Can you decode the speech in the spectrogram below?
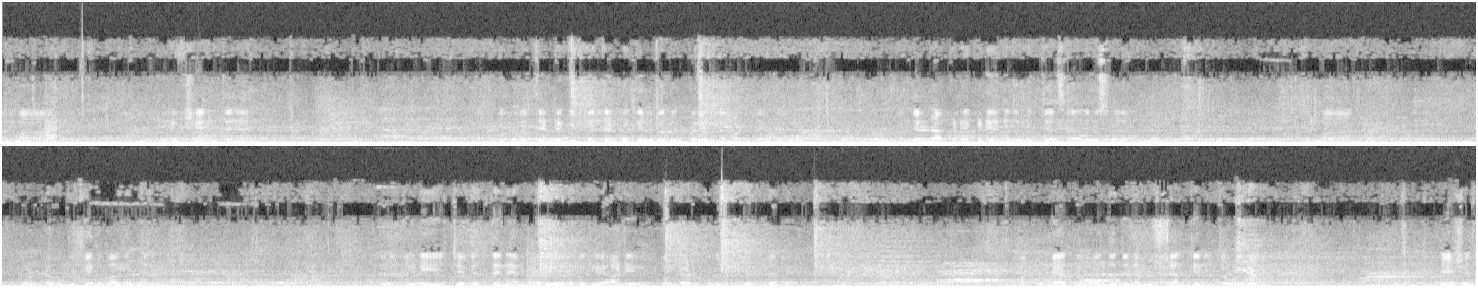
ನಮ್ಮ ನಿರೀಕ್ಷೆಯಂತೆ ಇಪ್ಪತ್ತೆಂಟಕ್ಕೆ ಇಪ್ಪತ್ತೆಂಟು ಗೆಲ್ಲಬೇಕು ಅಂತ ಪ್ರಯತ್ನ ಮಾಡ್ತಾ ಇದ್ದೇವೆ. ಒಂದೆರಡು ಆ ಕಡೆ, ಈ ಕಡೆ ಏನಾದರೂ ವ್ಯತ್ಯಾಸ ಆದರೂ ಸಹ ನಮ್ಮ ದೊಡ್ಡ ಒಂದು ಗೆಲುವಾಗುತ್ತೆ ಇಡೀ ಜಗತ್ತೇನೆ ಮೋದಿಯವರ ಬಗ್ಗೆ ಹಾಡಿ ಕೊಂಡಾಡುತ್ತಿರುವ ಸಂದರ್ಭದಲ್ಲಿ ಆ ಪುಣ್ಯಾತ್ಮ ಒಂದು ದಿನ ವಿಶ್ರಾಂತಿಯನ್ನು ತಗೊಳ್ಬೇಕು ದೇಶದ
